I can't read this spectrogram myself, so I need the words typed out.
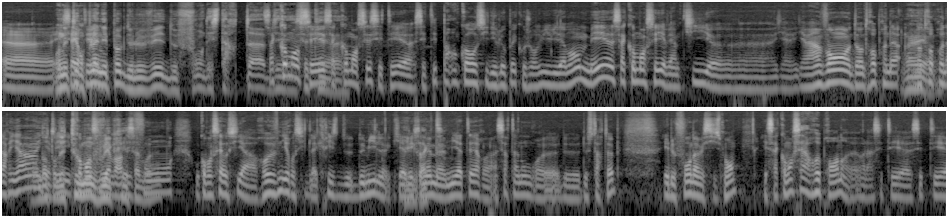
euh, on était en pleine époque de levée de fonds des startups. Ça commençait, ça euh, commençait. C'était, euh, c'était pas encore aussi développé qu'aujourd'hui évidemment, mais ça commençait. Il y avait un petit, il y avait un vent d'entrepreneuriat. on entendait tout le monde voulait créer sa fonds. On commençait aussi à revenir aussi de la crise de 2000 qui avait quand même mis à terre un certain nombre de, de startups et de fonds d'investissement. Et ça commençait à reprendre. Voilà, c'était, c'était,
